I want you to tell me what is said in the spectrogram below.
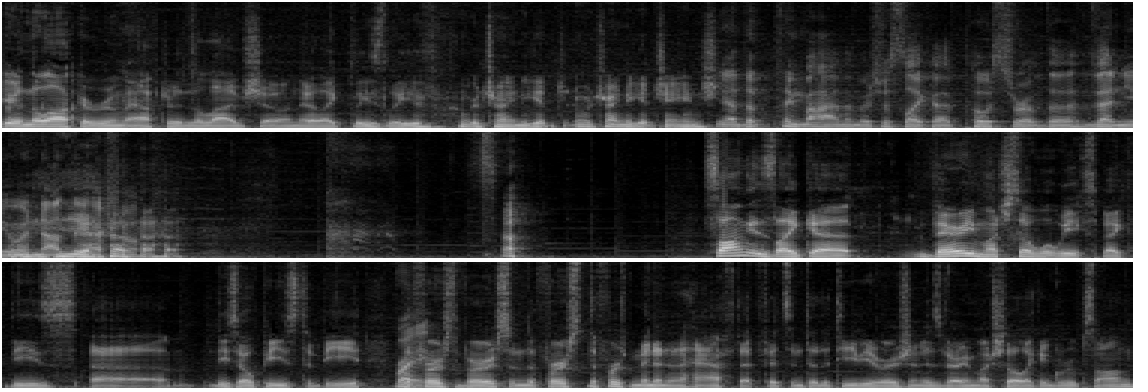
you're in the locker room after the live show, and they're like, "Please leave. We're trying to get we're trying to get changed." yeah, the thing behind them is just like a poster of the venue and not the Yeah. actual. So song is like uh, very much so what we expect these um these OPs to be. Right. The first verse and the first the first minute and a half that fits into the TV version is very much so like a group song.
